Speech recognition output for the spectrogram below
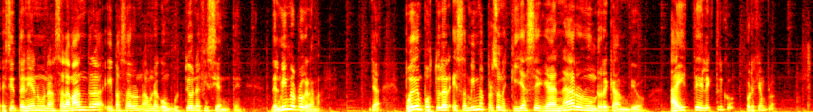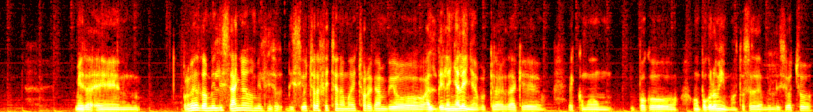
es decir, tenían una salamandra y pasaron a una combustión eficiente, del mismo programa, ¿ya? ¿Pueden postular esas mismas personas que ya se ganaron un recambio a este eléctrico, por ejemplo? Mira, en, por lo menos 2010, año 2018 a la fecha no hemos hecho recambio de leña a leña, porque la verdad que es como un, poco un poco lo mismo. Entonces, en 2018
